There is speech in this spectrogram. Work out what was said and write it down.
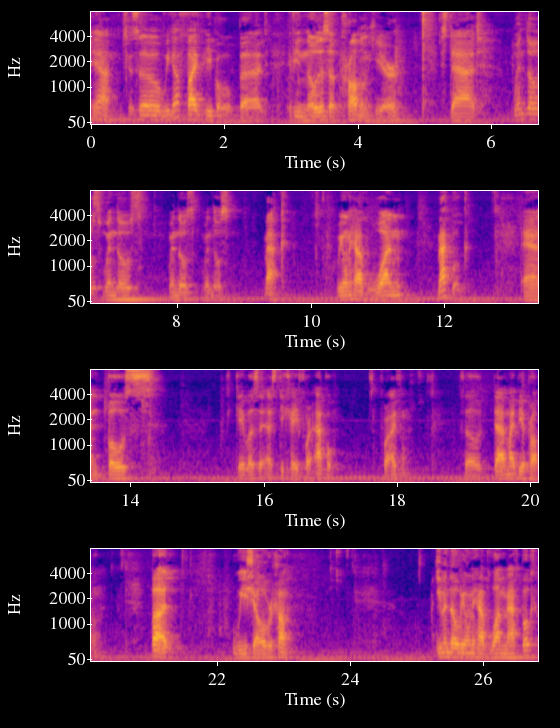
yeah, so we got five people, but if you notice a problem here, is that Windows, Windows, Windows, Windows, Mac. We only have one MacBook and Bose gave us an SDK for Apple, for iPhone. So that might be a problem but we shall overcome. Even though we only have one MacBook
